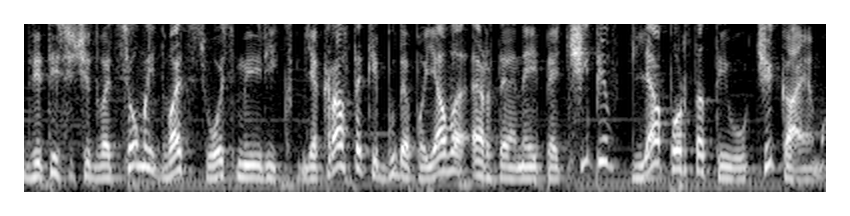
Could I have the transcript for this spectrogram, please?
2027-2028 рік. Якраз таки буде поява RDNA 5 чіпів для портативу. Чекаємо.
